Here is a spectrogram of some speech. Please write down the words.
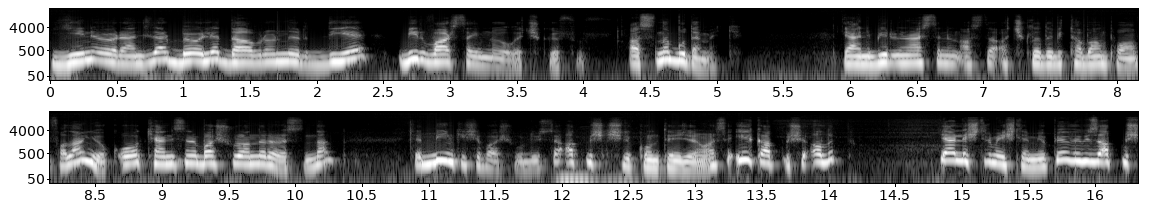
yeni öğrenciler böyle davranır diye bir varsayımla yola çıkıyorsunuz. Aslında bu demek. Yani bir üniversitenin aslında açıkladığı bir taban puan falan yok. O kendisine başvuranlar arasından işte bin kişi başvurduysa 60 kişilik kontenjanı varsa ilk 60'ı alıp yerleştirme işlemi yapıyor ve biz 60.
